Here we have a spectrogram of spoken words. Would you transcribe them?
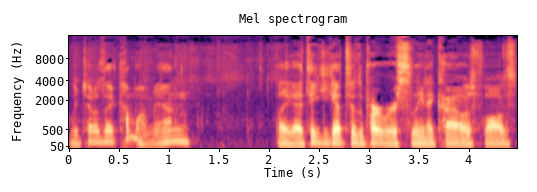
Which I was like, "Come on, man!" Like I think he got to the part where Selina Kyle falls,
